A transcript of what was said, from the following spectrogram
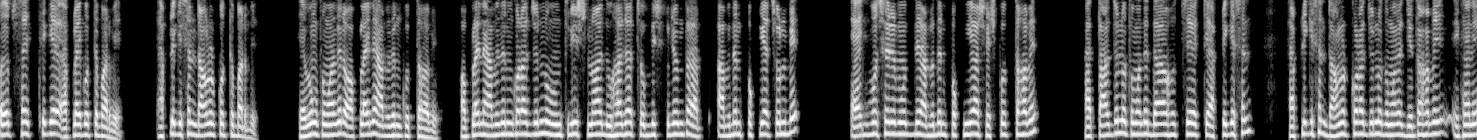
ওয়েবসাইট থেকে অ্যাপ্লাই করতে পারবে। অ্যাপ্লিকেশন ডাউনলোড করতে পারবে এবং তোমাদের অফলাইনে আবেদন করতে হবে। অফলাইনে আবেদন করার জন্য উনত্রিশ নয় দু পর্যন্ত আবেদন প্রক্রিয়া চলবে। এক বছরের মধ্যে আবেদন প্রক্রিয়া শেষ করতে হবে। আর তার জন্য তোমাদের দেওয়া হচ্ছে একটি অ্যাপ্লিকেশন অ্যাপ্লিকেশন ডাউনলোড করার জন্য তোমাদের যেতে হবে এখানে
